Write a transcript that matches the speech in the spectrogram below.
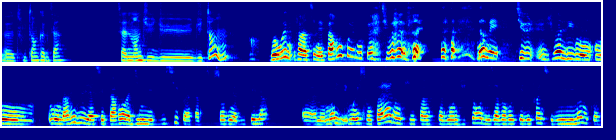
tout le temps comme ça. Ça demande du, du, du temps, hein oui, enfin, c'est mes parents, quoi. Donc, tu vois. non, mais tu, je vois, lui, mon, mon mon mari, lui, il a ses parents à 10 minutes d'ici, quoi, parce qu'ils sont venus habiter là. Euh, mais moi, ils, moi, ils sont pas là, donc ça demande du temps de les avoir au téléphone, c'est le minimum, quoi.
